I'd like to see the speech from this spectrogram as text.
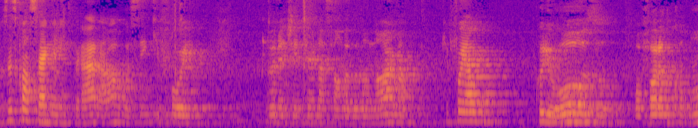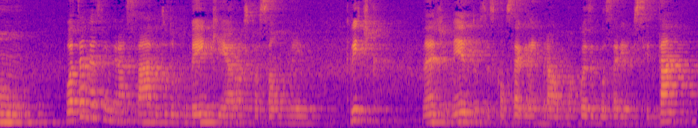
vocês conseguem lembrar algo assim que foi durante a internação da dona Norma, que foi algo curioso ou fora do comum, ou até mesmo engraçado, tudo bem que era uma situação meio crítica, né, de medo, vocês conseguem lembrar alguma coisa que gostariam de citar?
